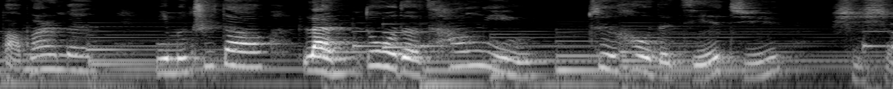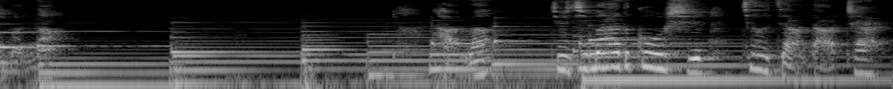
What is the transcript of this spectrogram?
宝贝儿们，你们知道懒惰的苍蝇最后的结局是什么呢？橘，妈的故事就讲到这儿。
